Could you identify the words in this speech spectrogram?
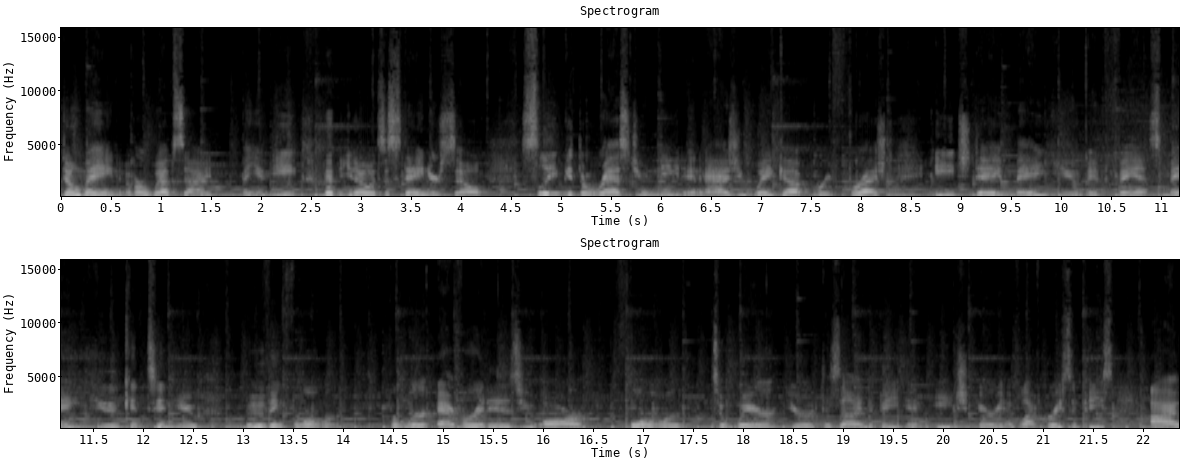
domain of our website. May you eat, you know, and sustain yourself. Sleep, get the rest you need, and as you wake up refreshed each day, may you advance. May you continue moving forward from wherever it is you are forward to where you're designed to be in each area of life. Grace and peace. I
